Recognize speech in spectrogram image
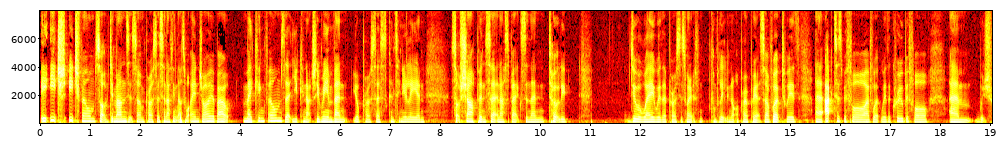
each each film sort of demands its own process, and I think that's what I enjoy about making films that you can actually reinvent your process continually and sort of sharpen certain aspects, and then totally do away with a process when it's completely not appropriate. So I've worked with uh, actors before, I've worked with a crew before, um, which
